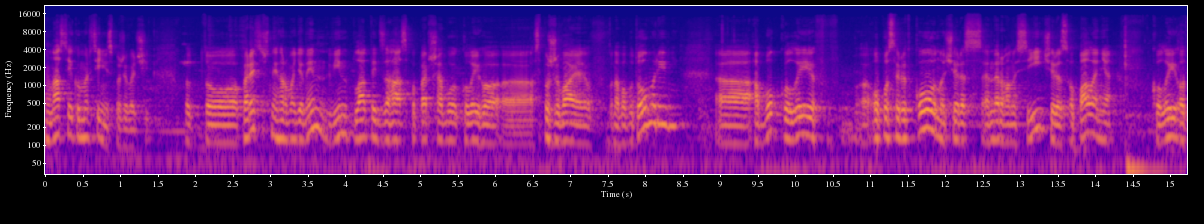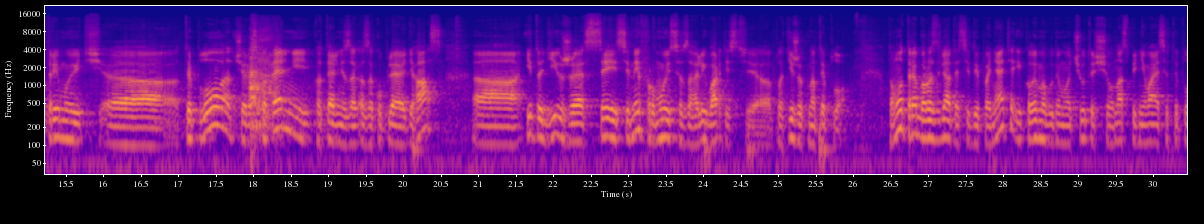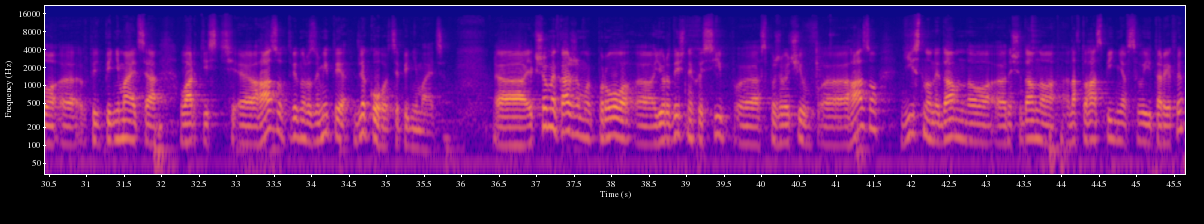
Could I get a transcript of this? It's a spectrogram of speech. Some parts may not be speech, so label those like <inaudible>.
у нас є комерційні споживачі. Тобто пересічний громадянин він платить за газ, по-перше, або коли його е, споживає в- на побутовому рівні, е, або коли в- опосередковано через енергоносії, через опалення, коли отримують е, тепло через котельні, котельні за- закупляють газ. е, І тоді вже з цієї ціни формується взагалі вартість е, платіжок на тепло. Тому треба розділяти ці дві поняття, і коли ми будемо чути, що у нас піднімається тепло, е, піднімається вартість е, газу, потрібно розуміти, для кого це піднімається. Е, Якщо ми кажемо про юридичних осіб споживачів газу, дійсно недавно нещодавно Нафтогаз підняв свої тарифи.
